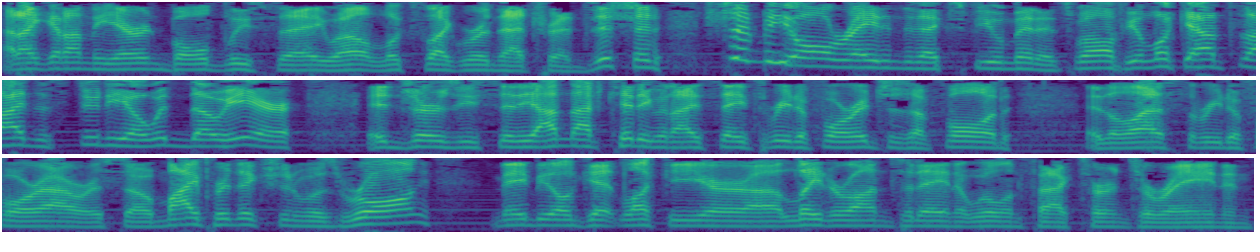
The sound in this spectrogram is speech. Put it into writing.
And I get on the air and boldly say, well, it looks like we're in that transition. Should be all rain in the next few minutes. Well, if you look outside the studio window here in Jersey City, I'm not kidding when I say three to four inches have fallen in the last three to four hours. So my prediction was wrong. Maybe it'll get luckier uh, later on today, and it will in fact turn to rain and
